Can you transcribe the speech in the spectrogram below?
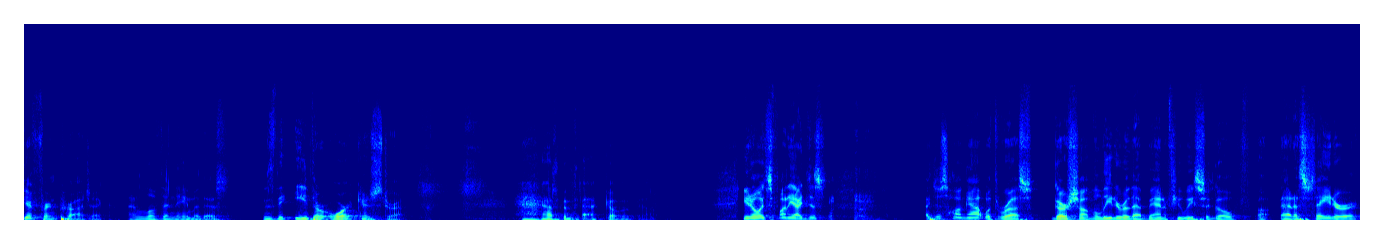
different project. I love the name of this. Is the Either Orchestra. How did that go about? You know, it's funny. I just, I just hung out with Russ Gershon, the leader of that band, a few weeks ago uh, at a seder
